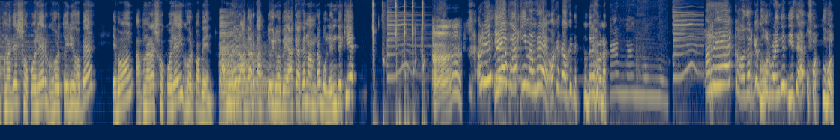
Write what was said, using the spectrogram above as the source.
আপনাদের সকলের ঘর তৈরি হবে এবং আপনারা সকলেই ঘর পাবেন। আপনাদের আধার কার্ড তৈরি হবে। একে একে নামটা বলেন দেখিয়ে আরে, এ কি নাম রে? ওকে দে ওকে দে। তোদের হবে না। আরে, কাদেরকে ঘর বানিয়ে দিয়েছে? এত শর্ট তুই বল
